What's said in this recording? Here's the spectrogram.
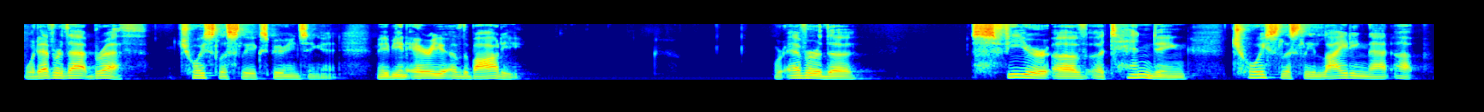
Whatever that breath, choicelessly experiencing it, may be an area of the body. Wherever the sphere of attending, choicelessly lighting that up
